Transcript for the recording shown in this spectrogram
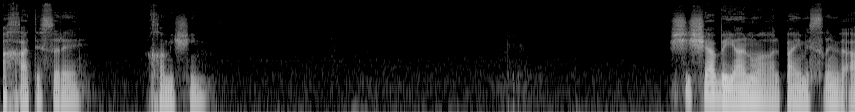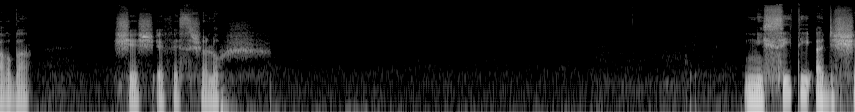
11 50. שישה בינואר 2024, 603 ניסיתי עד ש...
